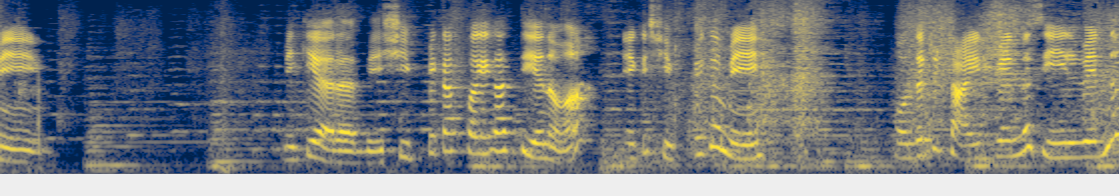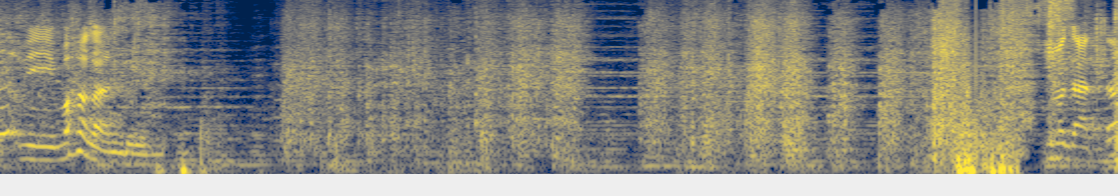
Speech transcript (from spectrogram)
මේ මේකේ අර මේ ෂිප් එකක් වගේ එකක් තියෙනවා. ඒක ෂිප් එක මේ හොඳට ටයිට් වෙන්න සීල් වෙන්න මේ වහ ගන්න ඕනේ. මම ගත්තා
